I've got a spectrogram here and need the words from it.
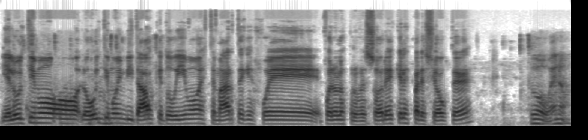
y el último, los últimos invitados que tuvimos este martes, que fue, fueron los profesores, ¿qué les pareció a ustedes? Estuvo bueno.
